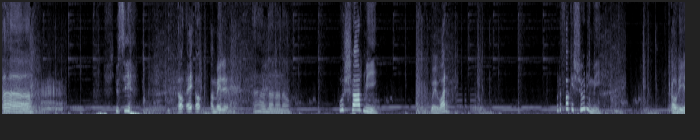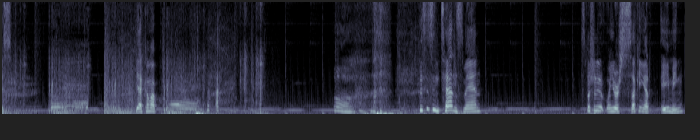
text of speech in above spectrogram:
Ah. You see? Oh, hey, oh, I made it. Oh, no, no, no. Who shot me? Wait, what? Who the fuck is shooting me? Oh, he is. Yeah, come up. oh. this is intense, man. especially when you're sucking at aiming.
